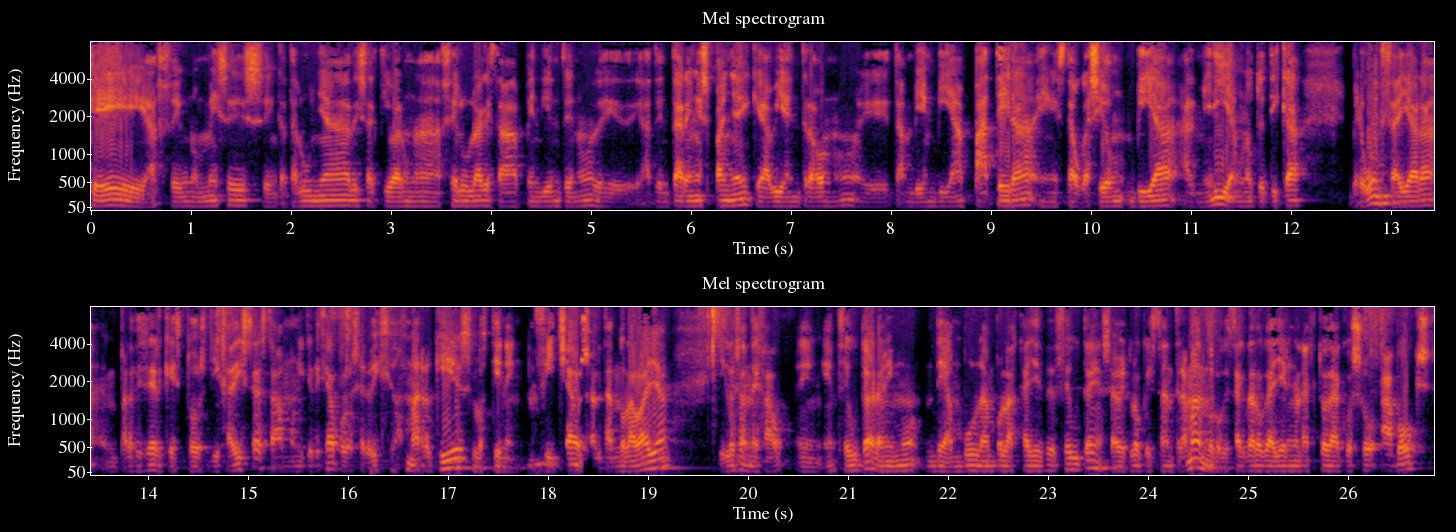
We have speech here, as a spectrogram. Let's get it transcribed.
que hace unos meses en Cataluña desactivaron una célula que estaba pendiente ¿no? de, atentar en España y que había entrado ¿no? Eh, también vía Patera, en esta ocasión vía Almería, una auténtica vergüenza. Y ahora parece ser que estos yihadistas estaban monitorizados por los servicios marroquíes, los tienen fichados saltando la valla y los han dejado en, en, Ceuta. Ahora mismo deambulan por las calles de Ceuta y a saber lo que están tramando. Lo que está claro que ayer en el acto de acoso a Vox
